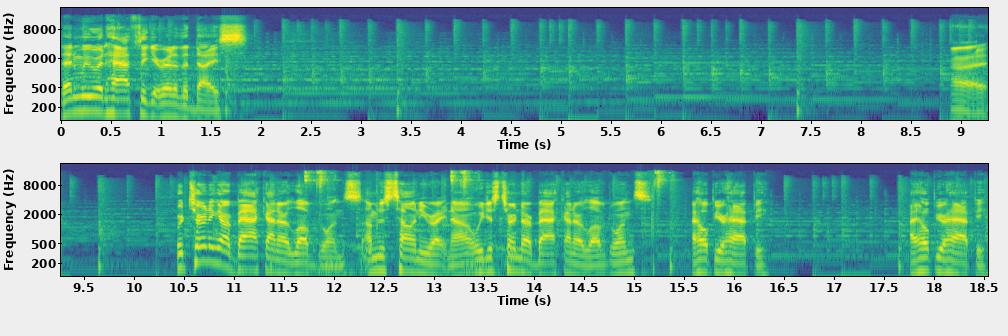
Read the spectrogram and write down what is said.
Then we would have to get rid of the dice. We're turning our back on our loved ones. I'm just telling you right now. We just turned our back on our loved ones. I hope you're happy. I hope you're happy.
